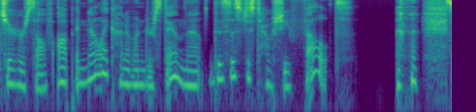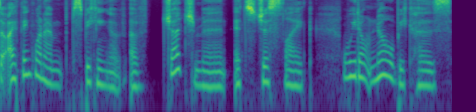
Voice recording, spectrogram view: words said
cheer herself up. And now I kind of understand that this is just how she felt. so I think when I'm speaking of, of judgment, it's just like we don't know because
